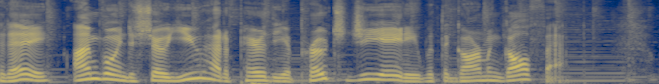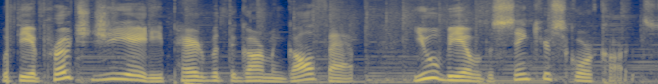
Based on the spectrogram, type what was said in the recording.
Today, I'm going to show you how to pair the Approach G80 with the Garmin Golf app. With the Approach G80 paired with the Garmin Golf app, you will be able to sync your scorecards.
